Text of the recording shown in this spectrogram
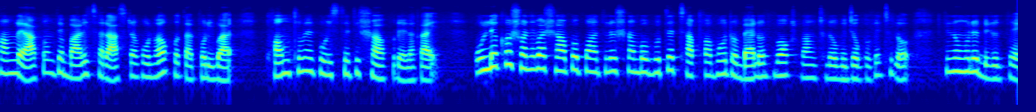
হামলায় আতঙ্কে বাড়ি ছাড়া আশরাফুল হক ও তার পরিবার থমথমে পরিস্থিতি শাহপুর এলাকায়। উল্লেখ্য, শনিবার শাহপুর পঁয়তাল্লিশ নম্বর বুথে ছাপ্পা ভোট ও ব্যালট বক্স ভাঙচুরের অভিযোগ উঠেছিল তৃণমূলের বিরুদ্ধে।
